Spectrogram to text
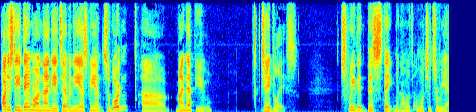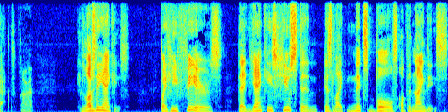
Hardesty and Damer on 98.7 ESPN. So, Gordon, uh, my nephew, Jay Blaze, tweeted this statement. I want, I want you to react. All right. He loves the Yankees, but he fears that Yankees Houston is like Knicks Bulls of the 90s.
